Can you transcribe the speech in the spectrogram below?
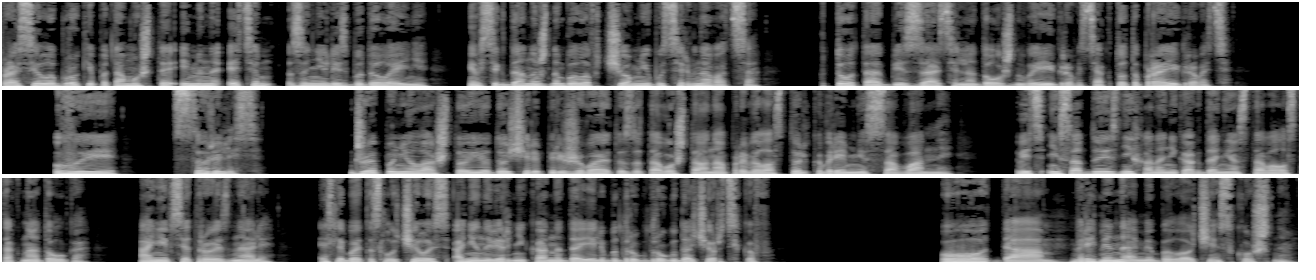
Спросила Бруки, потому что именно этим занялись бы Делейни. Им всегда нужно было в чем-нибудь соревноваться. Кто-то обязательно должен выигрывать, а кто-то проигрывать. «Вы ссорились?» Джой поняла, что ее дочери переживают из-за того, что она провела столько времени с Саванной. Ведь ни с одной из них она никогда не оставалась так надолго. Они все трое знали. Если бы это случилось, они наверняка надоели бы друг другу до чертиков. О, да, временами было очень скучно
